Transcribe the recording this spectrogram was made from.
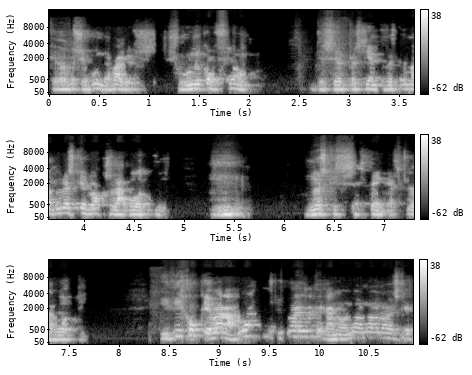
Quedó de segunda, vale. Su única opción de ser presidente de Extremadura es que Vox la vote. No es que se abstenga, es que la vote. Y dijo que va a hablar. No, no, no, no, es que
